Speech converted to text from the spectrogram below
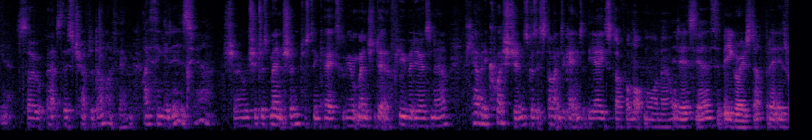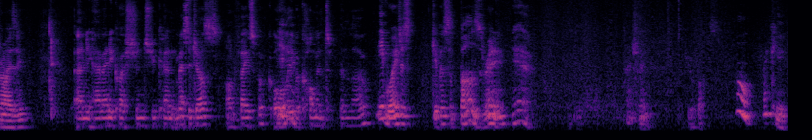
Yeah. So that's this chapter done, I think. I think it is, yeah. Shall we should just mention, just in case, because we haven't mentioned it in a few videos now. If you have any questions, because it's starting to get into the A stuff a lot more now, It is, yeah, it's the B grade stuff, but it is rising. And you have any questions, you can message us on Facebook or Yeah. leave a comment below. Either way, just give us a buzz, really. Yeah. Actually. Your buzz. Oh, thank you.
